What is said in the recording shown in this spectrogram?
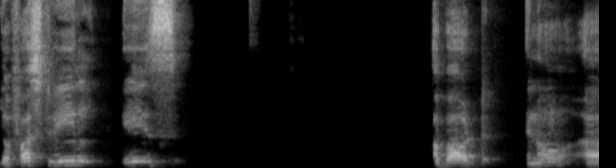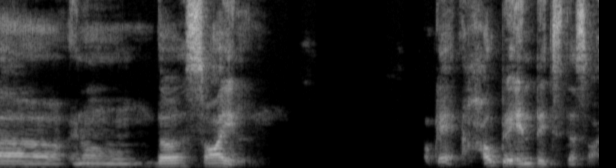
The first wheel is about you know uh, you know the soil. Okay, how to enrich the soil.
